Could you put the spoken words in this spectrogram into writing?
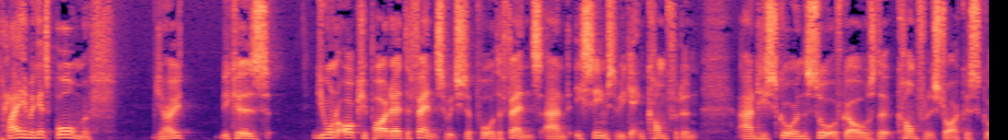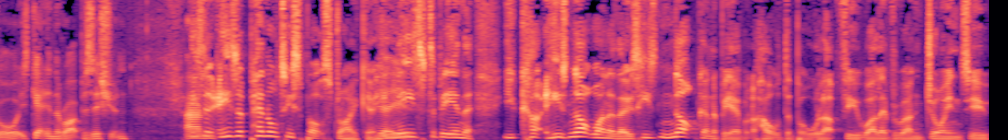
play him against Bournemouth, you know, because you want to occupy their defence, which is a poor defence, and he seems to be getting confident, and he's scoring the sort of goals that confident strikers score. He's getting in the right position. He's a, he's a penalty spot striker. Yeah, he he needs to be in there. You can't. He's not one of those. He's not going to be able to hold the ball up for you while everyone joins you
